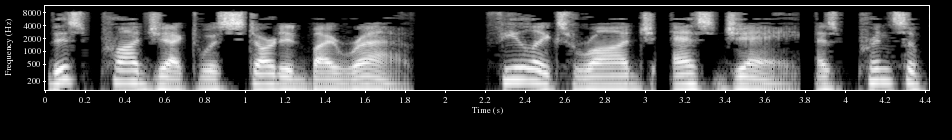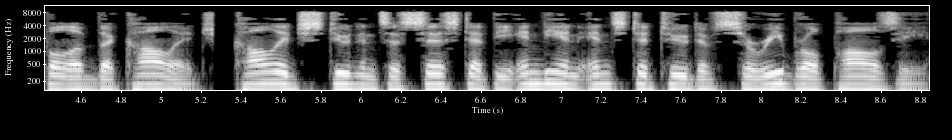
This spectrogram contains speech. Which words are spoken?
This project was started by Rev. Felix Raj, S.J., as principal of the college, college students assist at the Indian Institute of Cerebral Palsy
